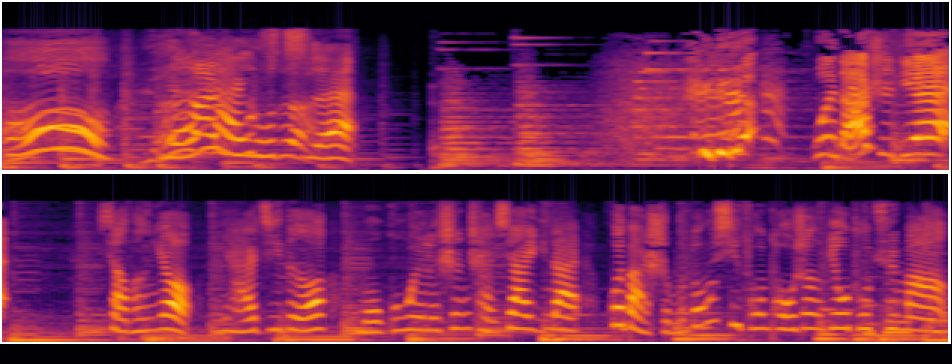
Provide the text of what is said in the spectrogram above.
哦，原来如此。问答时间，小朋友，你还记得蘑菇为了生产下一代会把什么东西从头上丢出去吗？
